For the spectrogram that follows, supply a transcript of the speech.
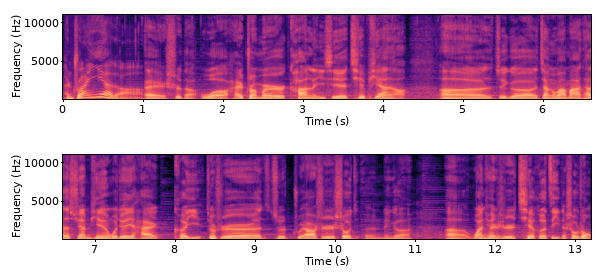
很专业的，哎，是的，我还专门看了一些切片啊，呃，这个江哥妈妈她的选品，我觉得也还可以，就是就主要是受呃那个。呃，完全是切合自己的受众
